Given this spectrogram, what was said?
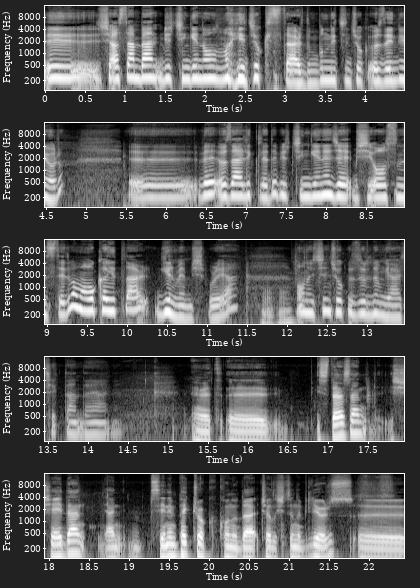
E, şahsen ben bir çingene olmayı çok isterdim. Bunun için çok özeniyorum. E, ve özellikle de bir çingenece bir şey olsun istedim ama o kayıtlar girmemiş buraya. Hı hı. Onun için çok üzüldüm gerçekten de yani. Evet, e, istersen şeyden yani senin pek çok konuda çalıştığını biliyoruz. Ee,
